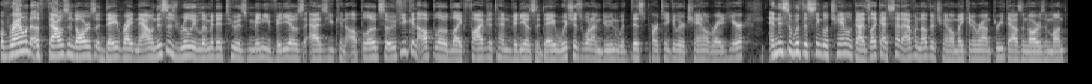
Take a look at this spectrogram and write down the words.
around a thousand dollars a day right now, and this is really limited to as many videos as you can upload. So if you can upload like five to 10 videos a day, which is what I'm doing with this particular channel right here, and this is with a single channel, guys. Like I said, I have another channel making around $3,000 a month,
